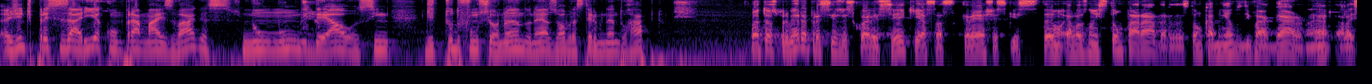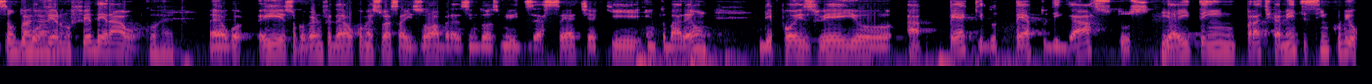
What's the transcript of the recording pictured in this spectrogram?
a gente precisaria comprar mais vagas num mundo ideal, assim, de tudo funcionando, né? As obras terminando rápido? Matheus, primeiro é preciso esclarecer que essas creches que estão, elas não estão paradas, elas estão caminhando devagar, né? Elas são do devagar. governo federal. Correto. É, o, isso, o governo federal começou essas obras em 2017 aqui em Tubarão, depois veio a PEC do teto de gastos, e aí tem praticamente 5 mil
